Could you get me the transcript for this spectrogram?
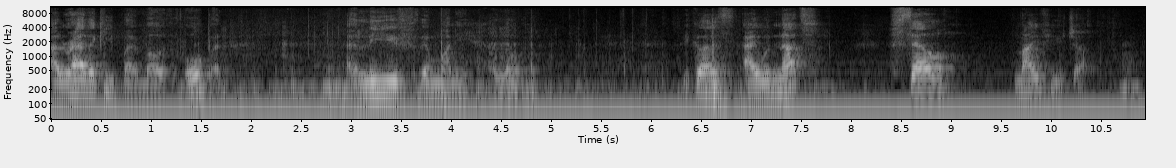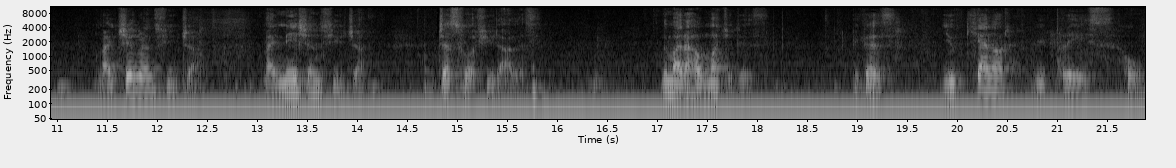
I'd rather keep my mouth open and leave the money alone. Because I would not sell my future, my children's future, my nation's future just for a few dollars, no matter how much it is, because you cannot replace home.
